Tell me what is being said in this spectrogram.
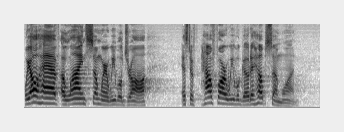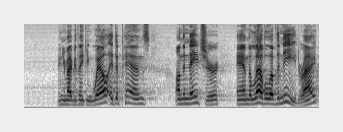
We all have a line somewhere we will draw as to how far we will go to help someone. And you might be thinking, well, it depends on the nature and the level of the need, right?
